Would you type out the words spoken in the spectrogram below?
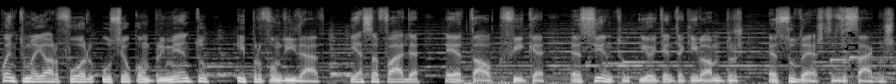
quanto maior for o seu comprimento e profundidade. E essa falha é a tal que fica a 180 km a sudeste de Sagres.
